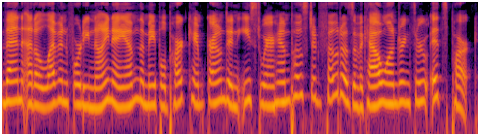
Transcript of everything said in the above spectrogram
Then at 11:49 a.m., the Maple Park Campground in East Wareham posted photos of a cow wandering through its park.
